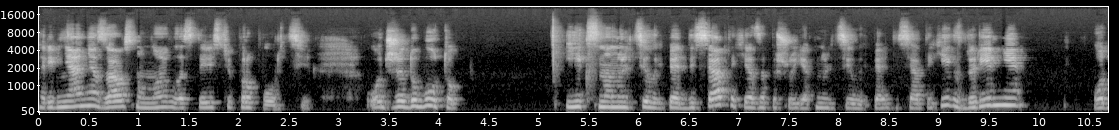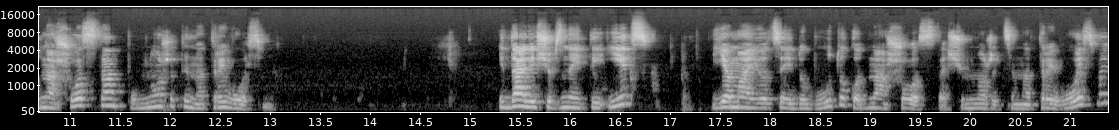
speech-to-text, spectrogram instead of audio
рівняння за основною властивістю пропорції. Отже, добуток х на 0,5, я запишу як 0,5х, дорівнює 1 шоста помножити на 3 восьмих. І далі, щоб знайти х, я маю оцей добуток 1 шоста, що множиться на 3 восьмих,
